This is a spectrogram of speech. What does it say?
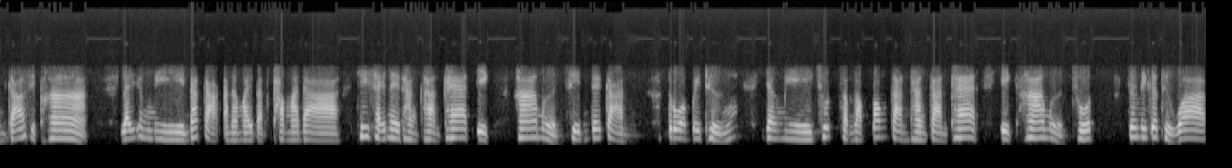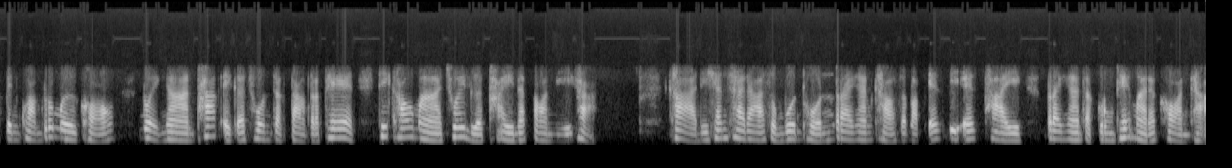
N95 และยังมีหน้ากากอนามัยแบบธรรมดาที่ใช้ในทางการแพทย์อีก 50,000 ชิ้นด้วยกัน รวมไปถึงยังมีชุดสำหรับป้องกันทางการแพทย์อีก 50,000 ชุด ซึ่งนี่ก็ถือว่าเป็นความร่วมมือของหน่วยงานภาคเอกชนจากต่างประเทศที่เข้ามาช่วยเหลือไทยณตอนนี้ค่ะ ค่ะ ดิฉันชาดาสมบูรณ์ผล รายงานข่าวสำหรับ SBS ไทย รายงานจากกรุงเทพมหานครค่ะ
